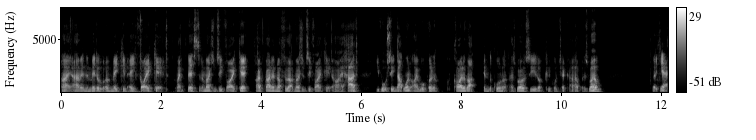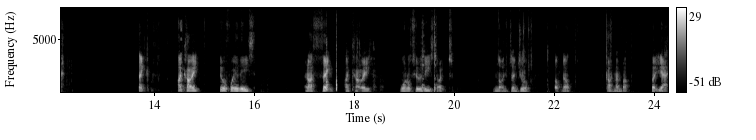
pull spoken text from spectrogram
I am in the middle of making a fire kit like this, an emergency fire kit. I've got enough of that emergency fire kit I had. You've all seen that one. I will put a card of that in the corner as well, so you can go and check that out as well. But yeah, like I carry two or three of these, and I think I carry one or two of these types. I'm not 100% sure. Oh no, can't remember. But yeah,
